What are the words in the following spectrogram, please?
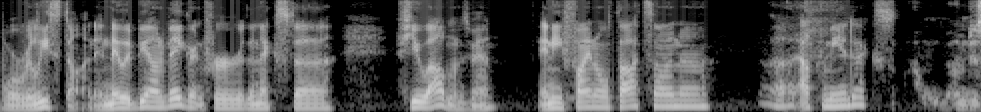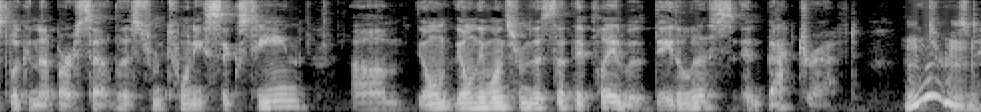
were released on, and they would be on Vagrant for the next uh, few albums. Man, any final thoughts on uh, uh, Alchemy Index? I'm just looking up our set list from 2016. Um, the only the only ones from this that they played was Daedalus and Backdraft. Interesting.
